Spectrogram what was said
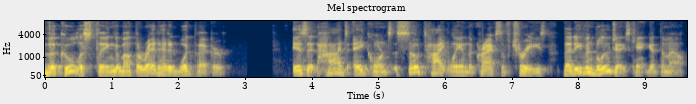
The coolest thing about the red-headed woodpecker is it hides acorns so tightly in the cracks of trees that even blue jays can't get them out.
